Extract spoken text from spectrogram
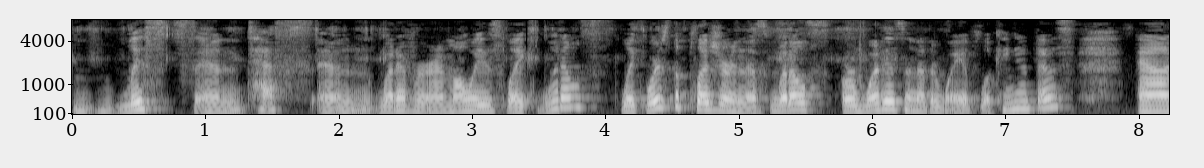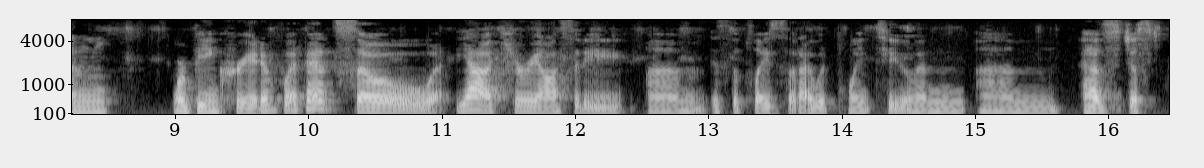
lists and tests and whatever. I'm always like, what else? Like, where's the pleasure in this? What else? Or what is another way of looking at this? And, or being creative with it. So yeah, curiosity, um, is the place that I would point to and, um, as just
